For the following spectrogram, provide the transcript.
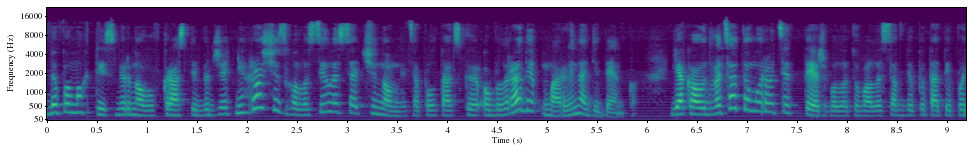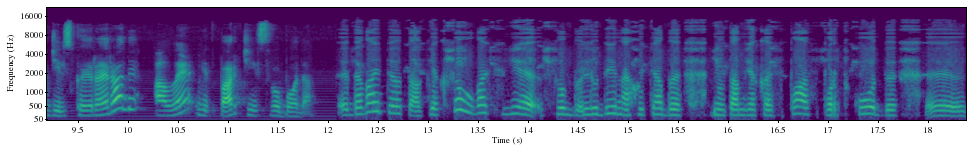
Допомогти Смірнову вкрасти бюджетні гроші зголосилася чиновниця Полтавської облради Марина Діденко, яка у 2020 році теж балотувалася в депутати Подільської райради, але від партії Свобода. Е, Давайте отак. Якщо у вас є, щоб людина хоча б ну там якась паспорт, код, е,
